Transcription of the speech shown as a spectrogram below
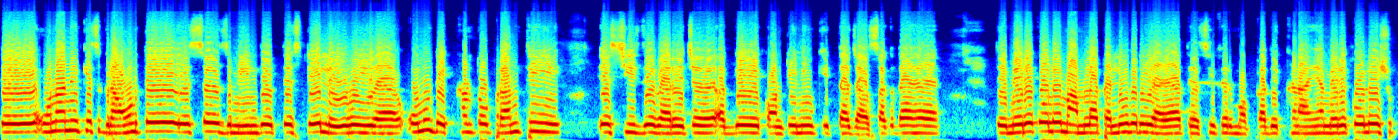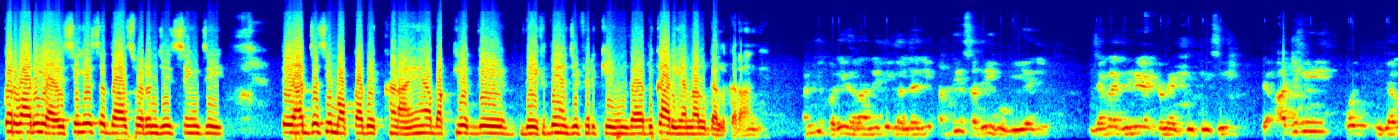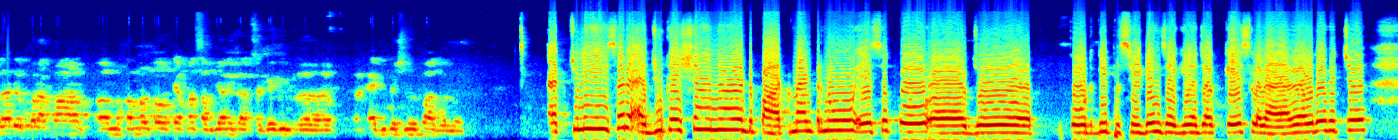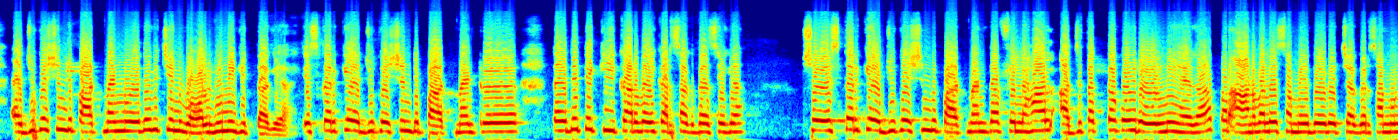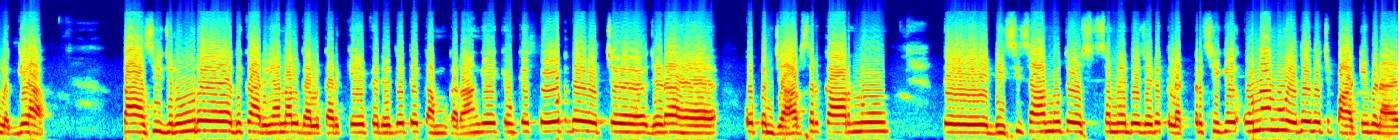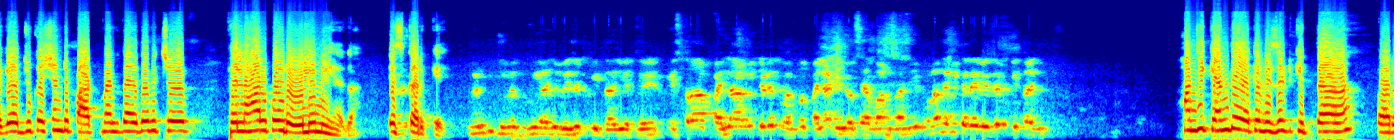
ਤੇ ਉਹਨਾਂ ਨੇ ਕਿਸ ਗਰਾਊਂਡ ਤੇ ਇਸ ਜ਼ਮੀਨ ਦੇ ਉੱਤੇ ਸਟੇ ਲਈ ਹੋਈ ਆ, ਉਹਨੂੰ ਦੇਖਣ ਤੋਂ ਉਪਰੰਤ ਹੀ ਇਸ ਚੀਜ਼ ਦੇ ਬਾਰੇ ਚ ਅੱਗੇ ਕੰਟੀਨਿਊ ਕੀਤਾ ਜਾ ਸਕਦਾ ਹੈ। ਤੇ ਮੇਰੇ ਕੋਲ ਇਹ ਮਾਮਲਾ ਪਹਿਲੀ ਵਾਰੀ ਆਇਆ ਤੇ ਅਸੀਂ ਫਿਰ ਮੌਕਾ ਦੇਖਣ ਆਏ ਆ ਮੇਰੇ ਕੋਲ ਇਹ ਸ਼ੁੱਕਰਵਾਰ ਹੀ ਆਏ ਸੀਗੇ ਸਰਦਾਰ ਸਵਰਨਜੀਤ ਸਿੰਘ ਜੀ ਤੇ ਅੱਜ ਅਸੀਂ ਮੌਕਾ ਦੇਖਣ ਆਏ ਆ ਬਾਕੀ ਅੱਗੇ ਦੇਖਦੇ ਹਾਂ ਜੀ ਫਿਰ ਕੀ ਹੁੰਦਾ, ਅਧਿਕਾਰੀਆਂ ਨਾਲ ਗੱਲ ਕਰਾਂਗੇ। ਹਾਂਜੀ, ਬੜੀ ਹੈਰਾਨੀ ਦੀ ਗੱਲ ਹੈ ਜੀ। ਅੱਧੀ ਸਦੀ ਹੋ ਗਈ ਹੈ ਜੀ, ਜਗ੍ਹਾ ਜਿਹਨੇ ਡੋਨੇਟ ਕੀਤੀ ਸੀ ਤੇ ਅੱਜ ਵੀ ਉਹ ਜਗ੍ਹਾ ਦੇ ਉੱਪਰ ਆਪਾਂ ਮੁਕੰਮਲ ਤੌਰ ਤੇ ਆਪਾਂ ਕਬਜ਼ਾ ਨਹੀਂ ਕਰ ਸਕੇ ਜੀ ਐਜੂਕੇਸ਼ਨ ਵਿਭਾਗ ਵੱਲੋਂ। ਐਕਚੁਅਲੀ ਸਰ ਐਜੂਕੇਸ਼ਨ ਡਿਪਾਰਟਮੈਂਟ ਨੂੰ ਇਸ ਕੋ ਜੋ ਕੋਰਟ ਦੀ ਪ੍ਰੋਸੀਡਿੰਗਸ ਹੈਗੀ ਆ ਜਾਂ ਕੇਸ ਲਗਾਇਆ ਹੋਇਆ, ਉਹਦੇ ਵਿੱਚ ਐਜੂਕੇਸ਼ਨ ਡਿਪਾਰਟਮੈਂਟ ਨੂੰ ਇਹਦੇ ਵਿੱਚ ਇਨਵੋਲਵ ਹੀ ਨਹੀਂ ਕੀਤਾ ਗਿਆ। ਇਸ ਕਰਕੇ ਐਜੂਕੇਸ਼ਨ ਡਿਪਾਰਟਮੈਂਟ ਤਾਂ ਇਹਦੇ ਤੇ ਕੀ ਕਾਰਵਾਈ ਕਰ ਸਕਦਾ ਸੀਗਾ? ਸੋ ਇਸ ਕਰਕੇ ਐਜੂਕੇਸ਼ਨ ਡਿਪਾਰਟਮੈਂਟ ਦਾ ਫਿਲਹਾਲ ਅੱਜ ਤੱਕ ਤਾਂ ਕੋਈ ਰੋਲ ਨਹੀਂ ਹੈਗਾ, ਪਰ ਆਉਣ ਵਾਲੇ ਸਮੇਂ ਦੇ ਵਿੱਚ ਅਗਰ ਸਾਨੂੰ ਲੱਗਿਆ, ਤਾਂ ਅਸੀਂ ਜ਼ਰੂਰ ਅਧਿਕਾਰੀਆਂ ਨਾਲ ਗੱਲ ਕਰਕੇ ਫਿਰ ਇਹਦੇ ਤੇ ਕੰਮ ਕਰਾਂਗੇ, ਕਿਉਂਕਿ ਕੋਰਟ ਦੇ ਵਿੱਚ ਜਿਹੜਾ ਹੈ ਉਹ ਪੰਜਾਬ ਸਰਕਾਰ ਨੂੰ ਤੇ ਡੀਸੀ ਸਾਹਿਬ ਨੂੰ ਤੇ ਉਸ ਸਮੇਂ ਦੇ ਜਿਹੜੇ ਕਲੈਕਟਰ ਸੀਗੇ ਉਹਨਾਂ ਨੂੰ ਇਹਦੇ ਵਿੱਚ ਪਾਰਟੀ ਬਣਾਇਆ ਗਿਆ। ਐਜੂਕੇਸ਼ਨ ਡਿਪਾਰਟਮੈਂਟ ਦਾ ਇਹਦੇ ਵਿੱਚ ਫਿਲਹਾਲ ਕੋਈ ਰੋਲ ਹੀ ਨਹੀਂ ਹੈਗਾ ਇਸ ਕਰਕੇ। ਮੈਡਮ ਜੀ ਜਿਵੇਂ ਤੁਸੀਂ ਅੱਜ ਵਿਜ਼ਿਟ ਕੀਤਾ ਜੀ ਇੱਥੇ ਇਸ ਤਰ੍ਹਾਂ ਪਹਿਲਾਂ ਵੀ ਜਿਹੜੇ ਤੁਹਾਡੇ ਤੋਂ ਪਹਿਲਾਂ ਡੀਓ ਸਾਹਿਬਾਨ ਸਨ ਜੀ ਉਹਨਾਂ ਨੇ ਵੀ ਕਦੇ ਵਿਜ਼ਿਟ ਕੀਤਾ ਜੀ? ਹਾਂਜੀ ਕਹਿੰਦੇ ਆ ਕਿ ਵਿਜ਼ਿਟ ਕੀਤਾ ਪਰ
